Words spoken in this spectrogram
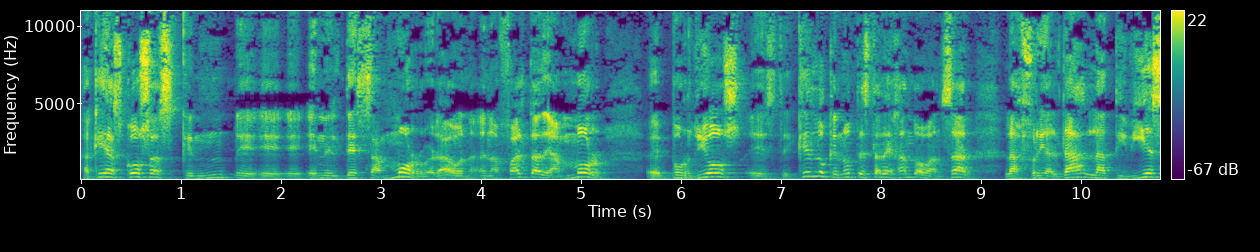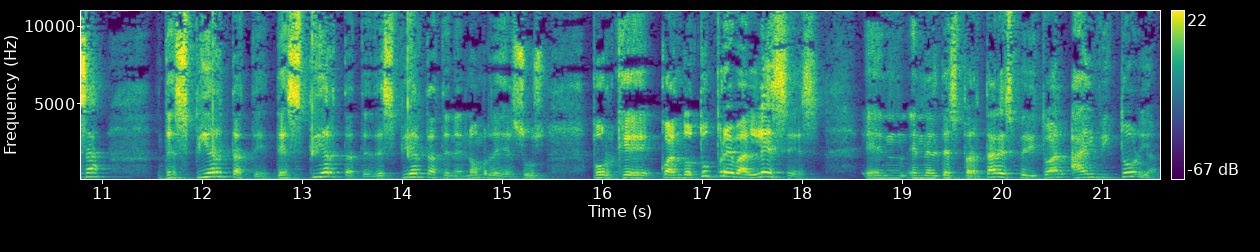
Aquellas cosas que eh, eh, eh, en el desamor, ¿verdad? O en, la falta de amor por Dios, este, ¿qué es lo que no te está dejando avanzar? La frialdad, la tibieza. Despiértate, despiértate, despiértate en el nombre de Jesús. Porque cuando tú prevaleces en, en el despertar espiritual, hay victoria.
